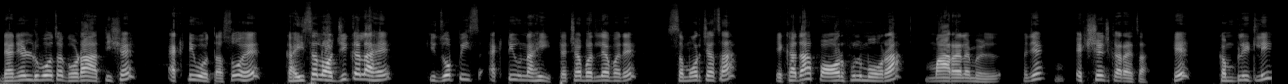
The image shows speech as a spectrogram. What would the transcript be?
डॅनियल डुबोचा घोडा अतिशय ऍक्टिव्ह होता. सो हे काहीसं लॉजिकल आहे की जो पीस ऍक्टिव्ह नाही त्याच्या बदल्यामध्ये समोरच्याचा एखादा पॉवरफुल मोहरा मारायला मिळेल. म्हणजे एक्सचेंज करायचा. हे कम्प्लिटली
